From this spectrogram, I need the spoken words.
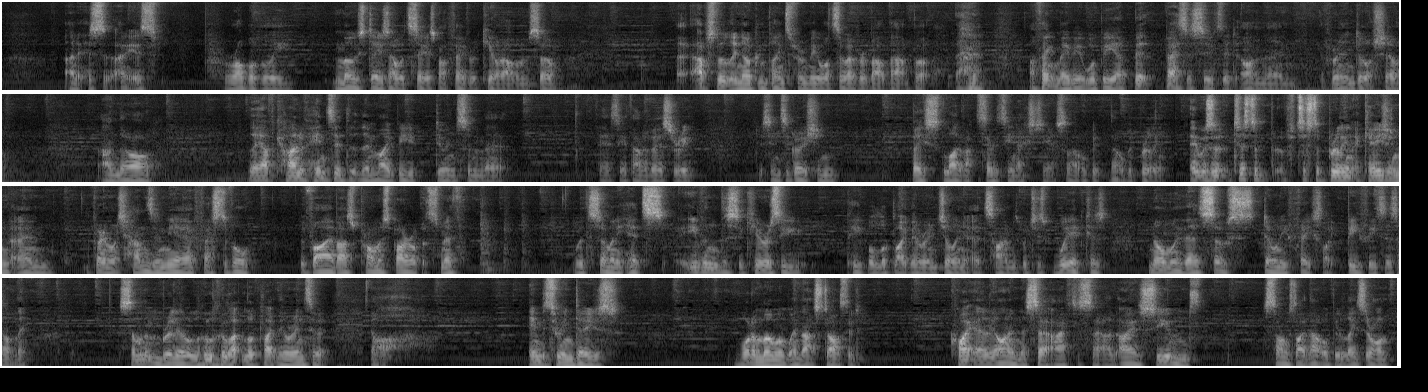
and it is it is probably most days I would say it's my favourite Cure album, so uh, absolutely no complaints from me whatsoever about that, but I think maybe it would be a bit better suited on um, for an indoor show. And there are, they have kind of hinted that they might be doing some uh, 30th anniversary disintegration based live activity next year, so that would be that would be brilliant. It was a, just a just a brilliant occasion, and very much hands in the air festival vibe as promised by Robert Smith with so many hits, even the security people looked like they were enjoying it at times, which is weird because normally they're so stony faced like beef eaters, aren't they? Some of them really looked like they were into it. Oh, in between days, what a moment when that started. Quite early on in the set, I have to say, I, I assumed songs like that would be later on.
